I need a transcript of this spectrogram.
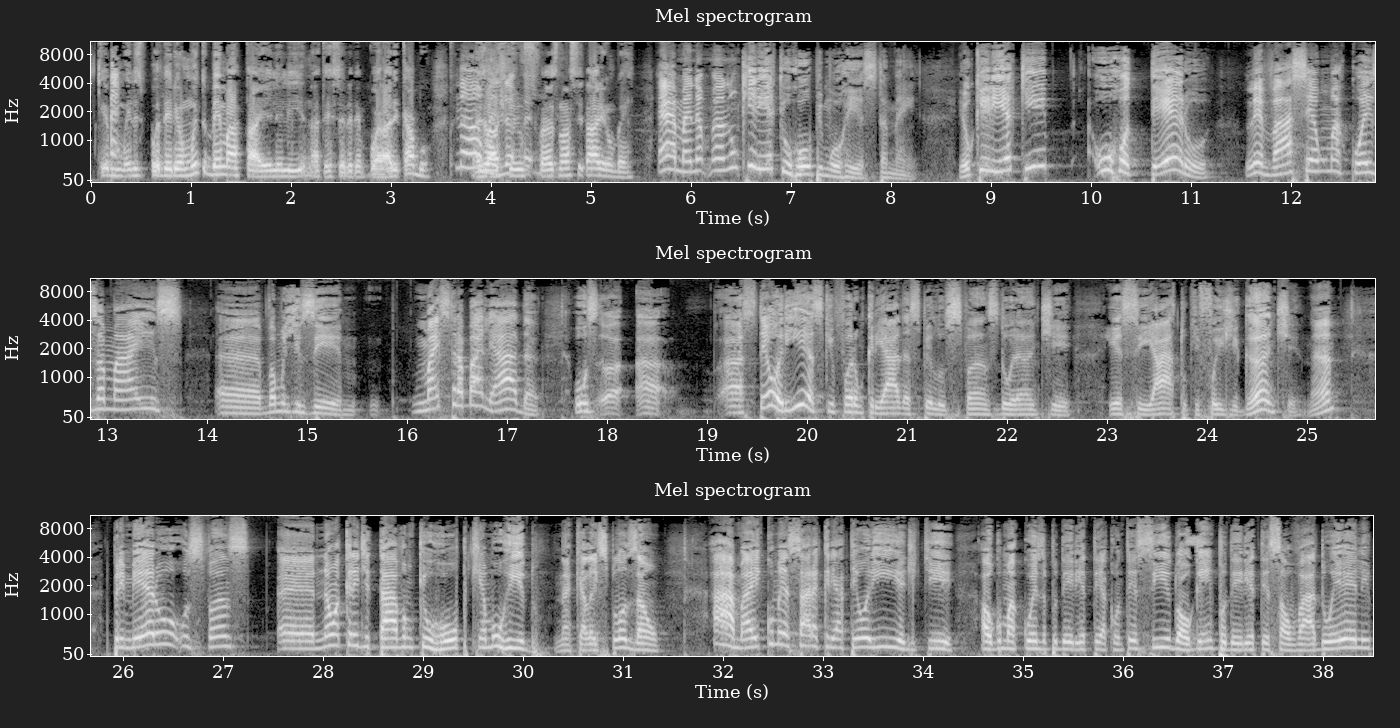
É. eles poderiam muito bem matar ele ali na terceira temporada e acabou. Não, mas, mas eu acho eu, que os fãs não aceitariam bem. É, mas não, eu não queria que o Hope morresse também. Eu queria que o roteiro levasse a uma coisa mais, uh, vamos dizer, mais trabalhada. Os, uh, uh, as teorias que foram criadas pelos fãs durante esse ato que foi gigante, né? Primeiro, os fãs é, não acreditavam que o Hope tinha morrido naquela explosão. Ah, mas aí começaram a criar teoria de que alguma coisa poderia ter acontecido, alguém poderia ter salvado ele.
